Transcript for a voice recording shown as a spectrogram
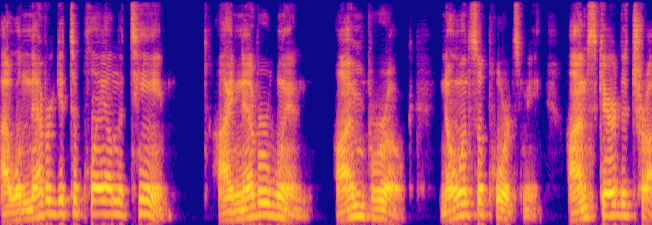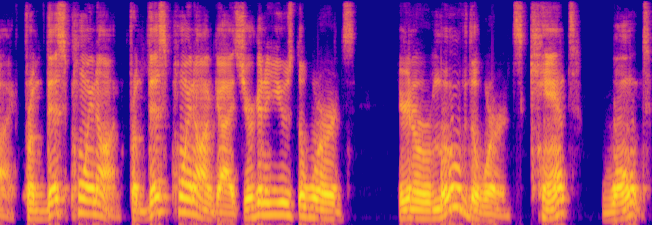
I will never get to play on the team. I never win. I'm broke. No one supports me. I'm scared to try. From this point on, from this point on, guys, you're going to use the words, you're going to remove the words can't, won't,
